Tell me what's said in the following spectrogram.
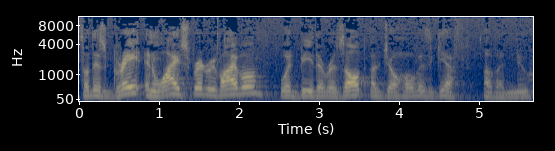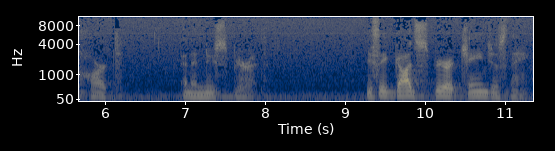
So, this great and widespread revival would be the result of Jehovah's gift of a new heart and a new spirit. You see, God's spirit changes things.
